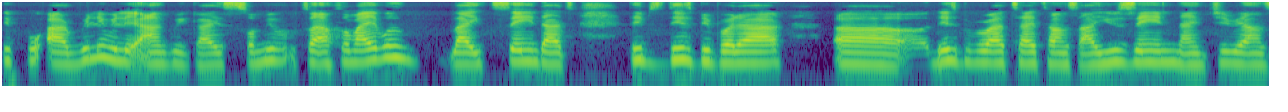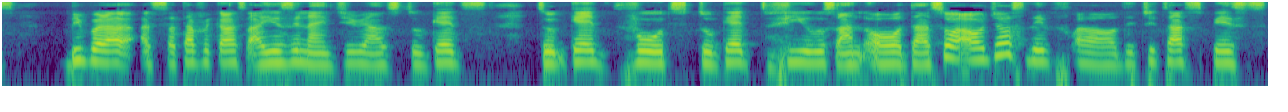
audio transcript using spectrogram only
people are really really angry guys. Some people some are even like saying that these these big brother uh these big brother titans are using nigerians big brother uh, south africans are using nigerians to get to get votes to get views and all that. So i'll just leave uh the twitter space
